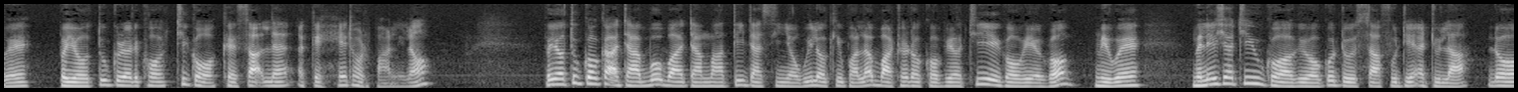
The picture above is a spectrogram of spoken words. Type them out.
ရဲဘယောတုကရတခေါ်ထိကောခဲဆလက်အကဲဟဲတော်ပါလီလောဘယောတုကောကအတာဘောဘာဓမ္မာတိတာစီညောဝီလောခိဖလာဘာထွဲတော်ကောပြောတီအေကောဝေအကောမေဝဲမလေးရှားတီဥကောကေကိုတိုစာဖူတင်အတူလာတော့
